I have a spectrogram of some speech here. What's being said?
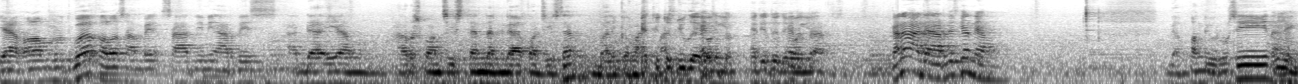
ya kalau menurut gua kalau sampai saat ini artis ada yang harus konsisten dan nggak konsisten balik ke masing-masing Attitude juga ya, Bang, Attitude. ya? Attitude ya, ya? karena ada artis kan yang gampang diurusin ada Hmm. yang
